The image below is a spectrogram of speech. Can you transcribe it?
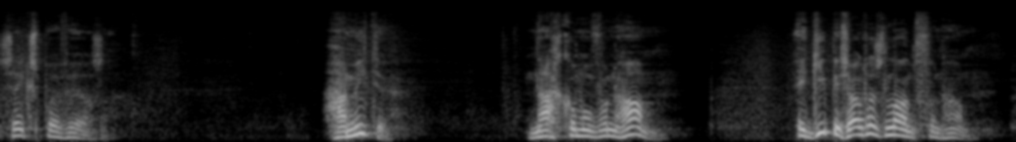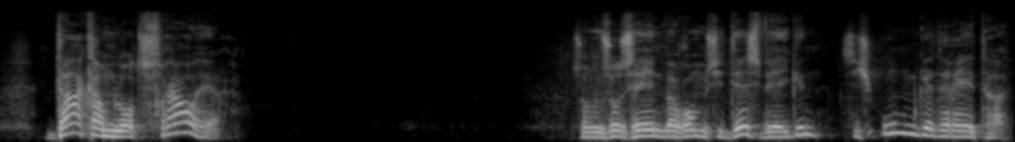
Sechs Perverse. Hamite, Nachkommen von Ham. Ägypten ist auch das Land von Ham. Da kam Lots Frau her sondern so sehen, warum sie deswegen sich umgedreht hat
